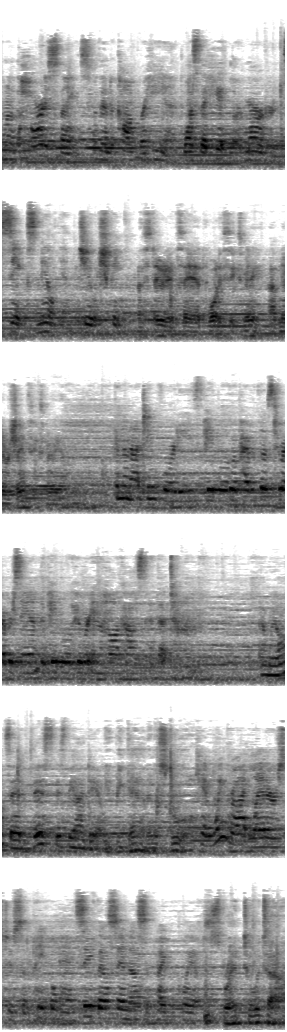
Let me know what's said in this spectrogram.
One of the hardest things for them to comprehend was that Hitler murdered six million Jewish people. A student said 46 million. I've never seen 6 million. In the 1940s, people wore paperclips to represent the people who were in the Holocaust at that time. And we all said, this is the ideal. It began in a school, Can we write letters to some people and see if they'll send us some paper clips? spread to a town.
